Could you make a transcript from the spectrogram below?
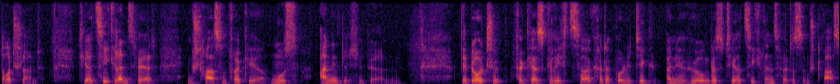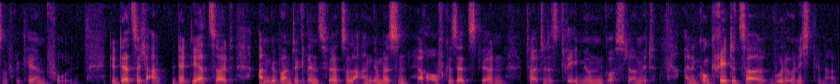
Deutschland. THC-Grenzwert im Straßenverkehr muss angeglichen werden. Der Deutsche Verkehrsgerichtstag hat der Politik eine Erhöhung des THC-Grenzwertes im Straßenverkehr empfohlen. Der derzeit, der derzeit, angewandte Grenzwert solle angemessen heraufgesetzt werden, teilte das Gremium in Goslar mit. Eine konkrete Zahl wurde aber nicht genannt.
